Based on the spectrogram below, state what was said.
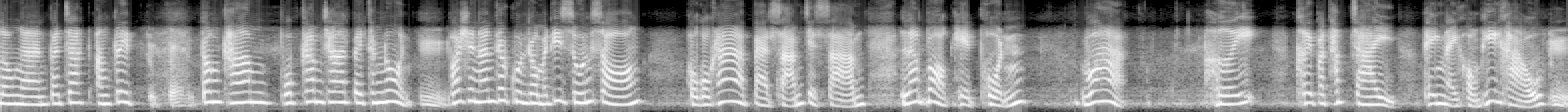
โรงงานประจักษ์อังกฤษ ถูกต้อง ต้องข้ามภพข้ามชาติไปทั้งนู่น อืม เพราะฉะนั้นถ้าคุณโทรมาที่ 0 2 6 6 5 8 3 7 3 แล้วบอกเหตุผลว่า เฮ้ย เคยประทับใจ เพลงไหนของพี่เขา อืม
